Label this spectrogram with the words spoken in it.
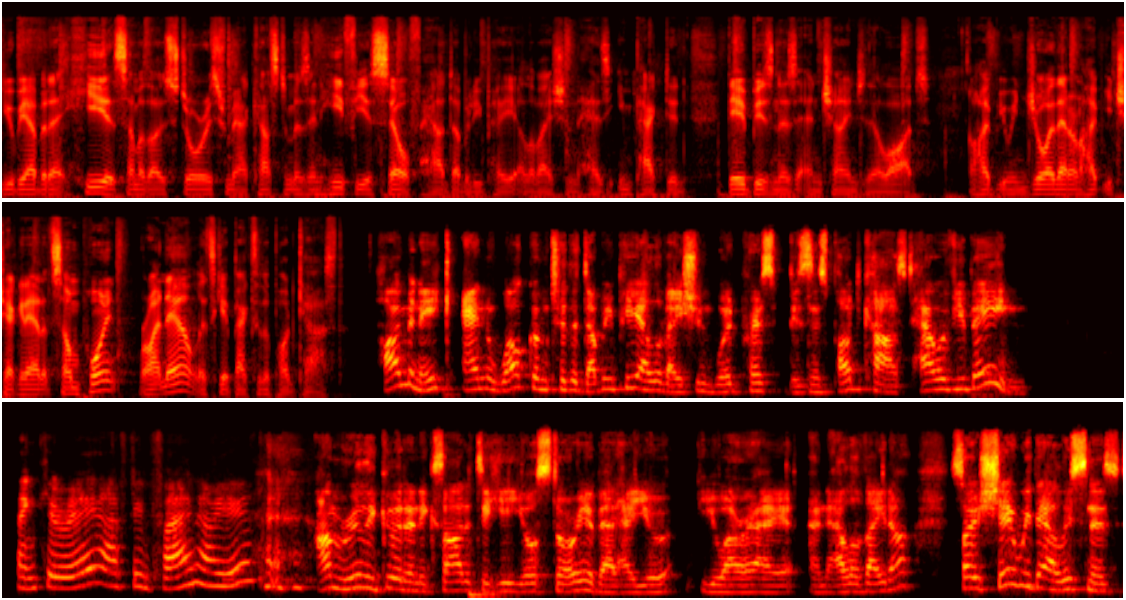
you'll be able to hear some of those stories from our customers and hear for yourself how WP Elevation has impacted their business and changed their lives. I hope you enjoy that and I hope you check it out at some point. Right now, let's get back to the podcast. Hi, Monique, and welcome to the WP Elevation WordPress Business Podcast. How have you been? Thank you, Ray. I've been fine. How are you? I'm really good and excited to hear your story about how you you are a, an elevator. So share with our listeners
